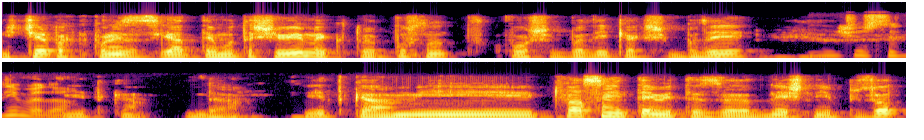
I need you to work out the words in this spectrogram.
изчерпахме поне за сега темата. Ще видим като е пуснат, какво ще бъде и как ще бъде. И ще следиме, да. И така, да. И така, ами, това са ни темите за днешния епизод.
